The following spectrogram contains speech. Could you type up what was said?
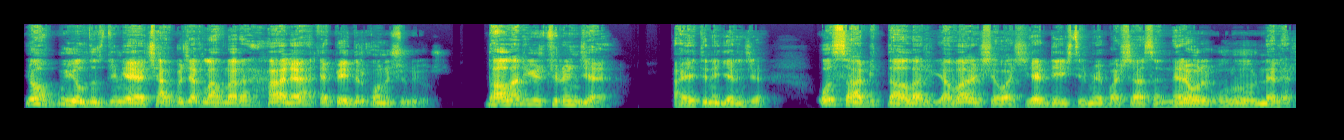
yok bu yıldız dünyaya çarpacak lafları hala epeydir konuşuluyor. Dağlar yürütülünce, ayetine gelince, o sabit dağlar yavaş yavaş yer değiştirmeye başlarsa neler olur, olur neler.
